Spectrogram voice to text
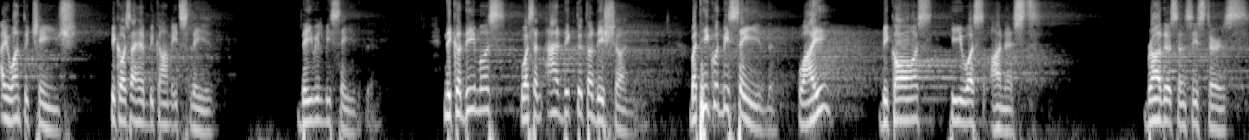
I want to change because I have become its slave. They will be saved. Nicodemus was an addict to tradition, but he could be saved. Why? because he was honest. Brothers and sisters,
